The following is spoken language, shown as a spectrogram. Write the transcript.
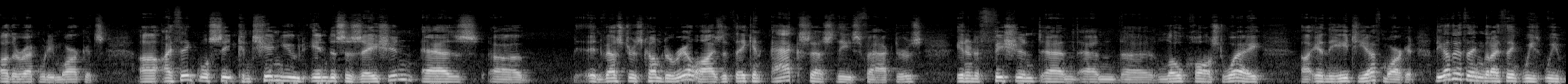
other equity markets. Uh, I think we'll see continued indicization as uh, investors come to realize that they can access these factors in an efficient and, and uh, low cost way uh, in the ETF market. The other thing that I think we, we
